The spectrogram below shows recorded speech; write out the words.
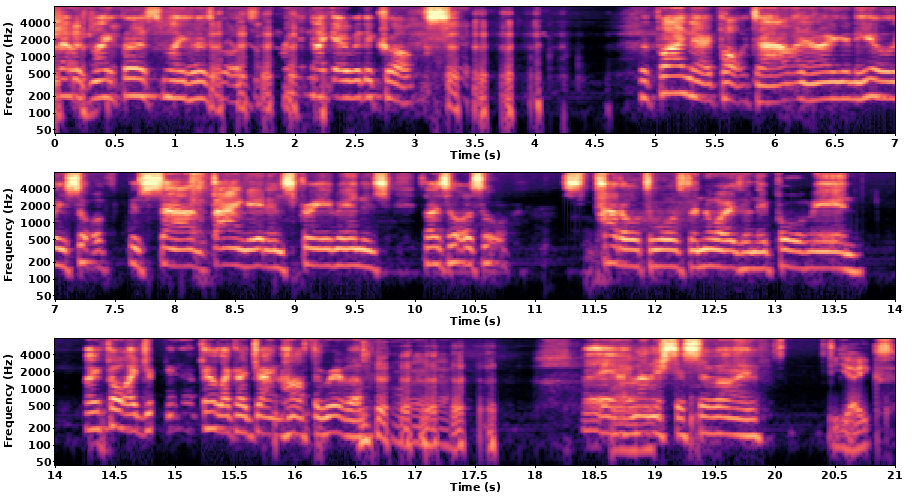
That was my first, my first thoughts. Why didn't I go with the Crocs? So finally I popped out and I can hear all these sort of this sound banging and screaming. And so I sort of sort of paddled towards the noise and they pulled me in. I felt I, drank, I felt like I drank half the river. Uh, But yeah, I managed to survive. Yikes.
